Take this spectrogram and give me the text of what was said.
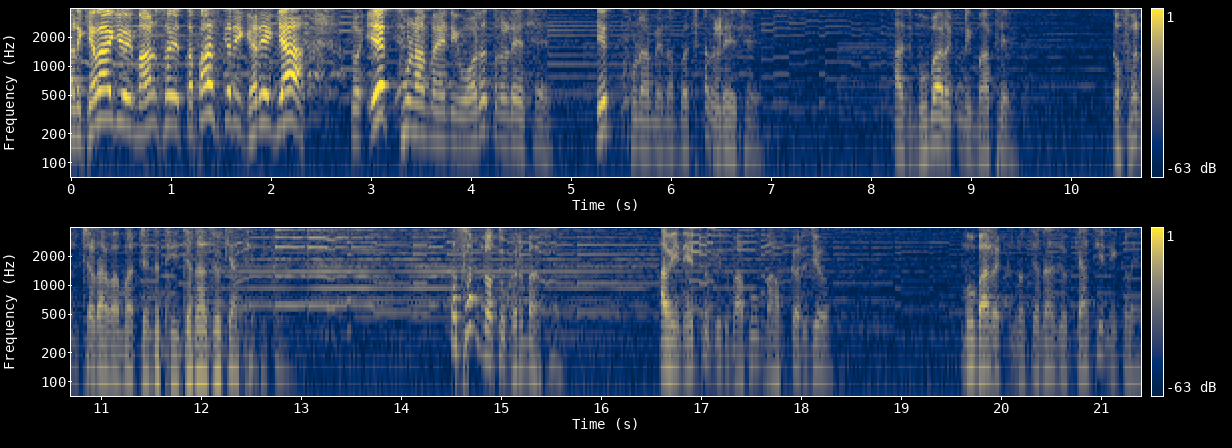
અને કહેવાય ગયો માણસોએ તપાસ કરી ઘરે ગયા. તો એક ખૂણામાં એની ઓરત રડે છે. એક ખૂણામાં એના બચ્ચા રડે છે. આજ મુબારકની માથે કફન ચડાવવા માટે નથી. જનાજો ક્યાંથી નીકળ્યો કફન નહોતું ઘરમાં સાહેબ. આવીને એટલું કીધું, બાપુ, માફ કરજો. મુબારકનો જનાજો ક્યાંથી નીકળે?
